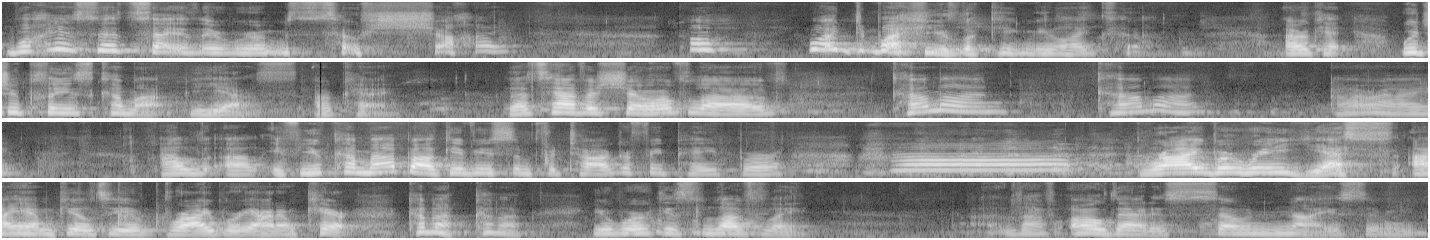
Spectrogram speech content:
Why is that side of the room so shy? Oh, what, why are you looking at me like that? Okay. Would you please come up? Yes. Okay. Let's have a show of love. Come on. Come on. All right. I'll, I'll, if you come up, I'll give you some photography paper. Ah, bribery, yes, I am guilty of bribery. I don't care. Come up, come up. Your work is lovely. Oh, that is so nice. And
